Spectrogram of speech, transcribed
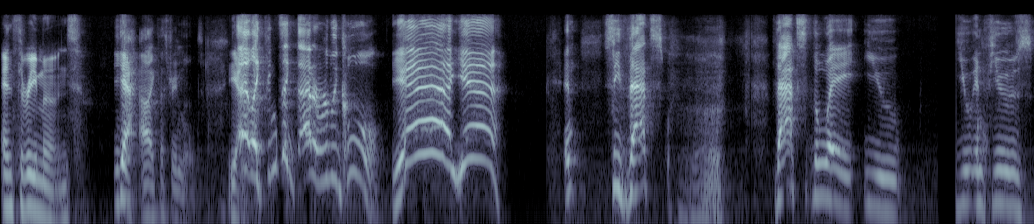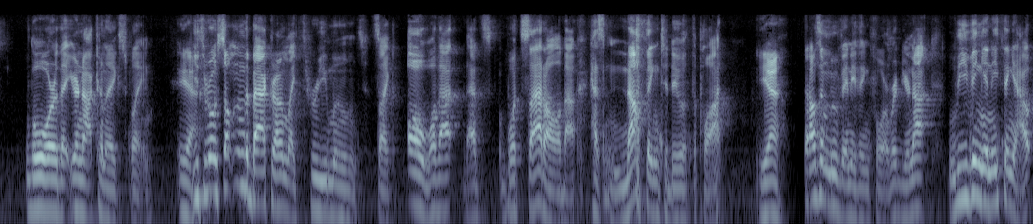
and three moons. Yeah, I like the three moons. Yeah. Yeah, like things like that are really cool. Yeah, yeah. And see, that's that's the way you you infuse lore that you're not gonna explain. Yeah. You throw something in the background like three moons. It's like, oh well, that that's what's that all about? Has nothing to do with the plot. Yeah. Doesn't move anything forward. You're not leaving anything out,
